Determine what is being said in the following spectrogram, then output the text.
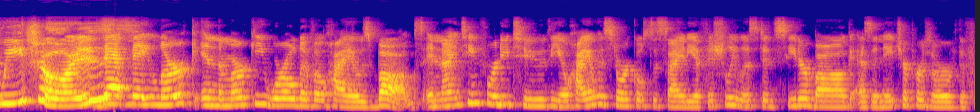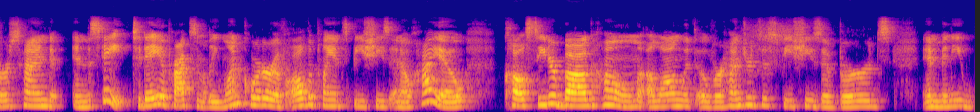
We choice. that may lurk in the murky world of Ohio's bogs. In 1942, the Ohio Historical Society officially listed Cedar Bog as a nature preserve, the first kind in the state. Today, approximately one quarter of all the plant species in Ohio call Cedar Bog home, along with over hundreds of species of birds and many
